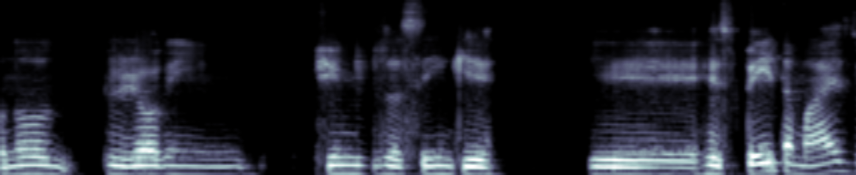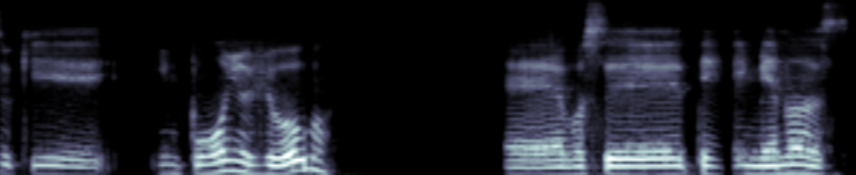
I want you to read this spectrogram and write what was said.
quando tu joga em times assim que, que respeita mais do que impõe o jogo, é, você tem menos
